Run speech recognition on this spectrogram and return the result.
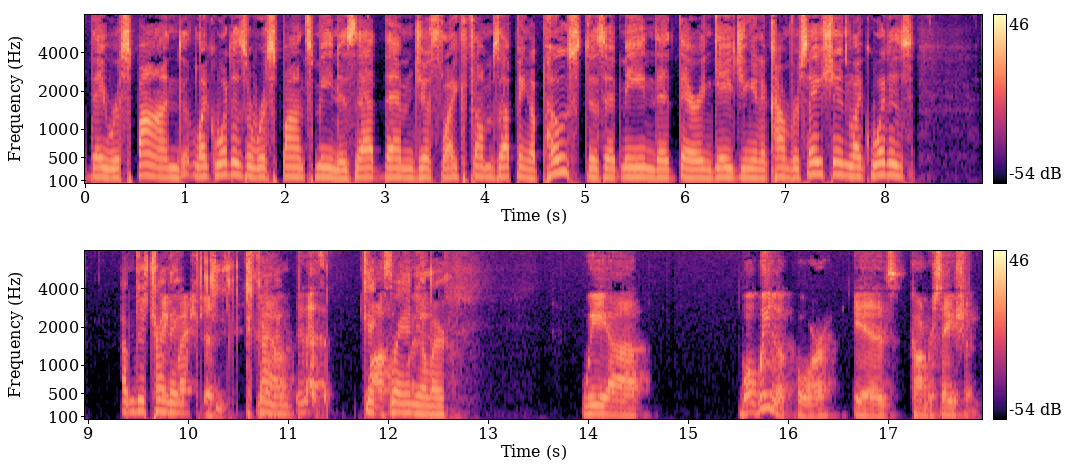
they respond, like what does a response mean? Is that them just like thumbs upping a post? Does it mean that they're engaging in a conversation? Like what is? I'm just trying Great to, to kind yeah, of get awesome granular. Question. We uh, what we look for is conversation,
